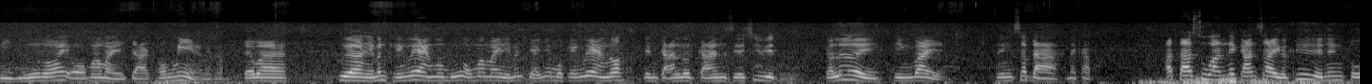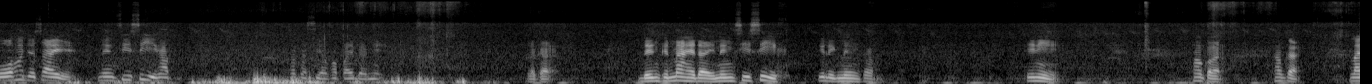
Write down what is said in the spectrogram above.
นี่หมูน้อยออกมาใหม่จากท้องแม่นะครับ แต่ว่าเพื่อให้มันแข็งแรงว่าหมูออกมาใหม่นี่มันแจกยังบ่แข็งแรงเนาะเป็นการลดการเสียชีวิตก็เลยทิ้งไว้หนึ่งสัปดาห์นะครับ อัตราส่วนในการใส่ก็คือหนึ่งตัวเขาจะใส่หนึ่งซีซีครับเขาก็เสียบเข้าไปแบบนี้ แล้วก็ดึงขึ้นมาให้ได้หนึ่งซีซีคืออีกหนึ่งครับ ที่นี่เขาก็เขาก็ไล่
